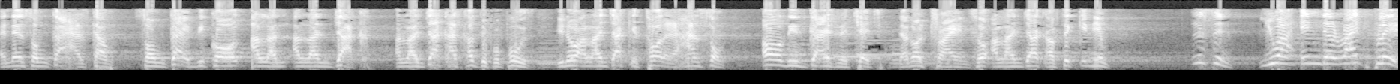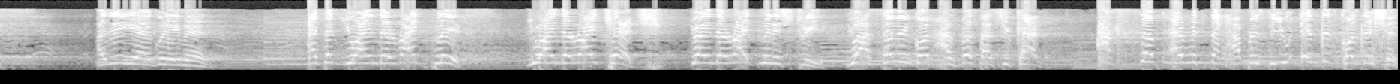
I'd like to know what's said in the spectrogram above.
And then some guy has come. Some guy be called Alan Alan Jack. Alan Jack has come to propose. You know, Alan Jack is tall and handsome. All these guys in the church, they're not trying. So Alan Jack, I've taken him. Listen, you are in the right place. I didn't hear a good amen. Said you are in the right place. You are in the right church. You are in the right ministry. You are serving God as best as you can. Accept everything that happens to you in this condition.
